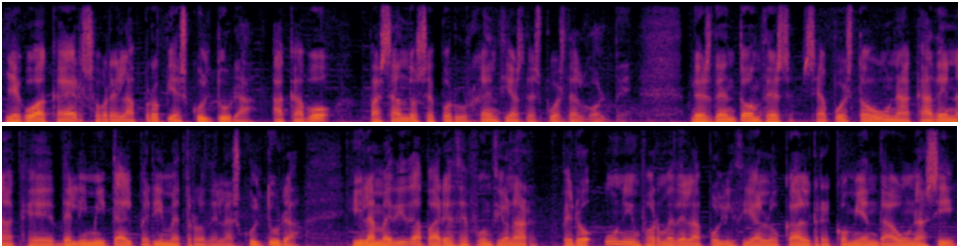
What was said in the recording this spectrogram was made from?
llegó a caer sobre la propia escultura. Acabó pasándose por urgencias después del golpe. Desde entonces se ha puesto una cadena que delimita el perímetro de la escultura, y la medida parece funcionar, pero un informe de la policía local recomienda aún así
